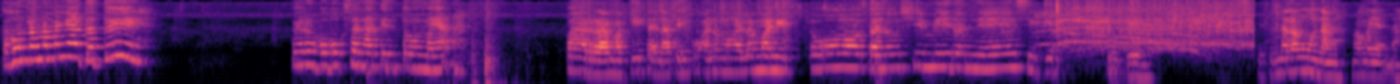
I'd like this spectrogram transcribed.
Kahon lang naman yata to eh. Pero bubuksan natin to mamaya para makita natin kung anong mga laman nito. Tanoshimi da ne. Sige. Okay. Ito na lang muna. Mamaya na.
